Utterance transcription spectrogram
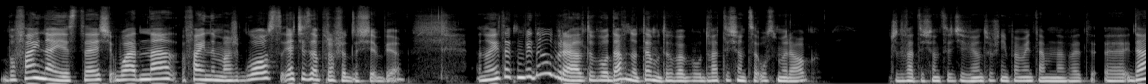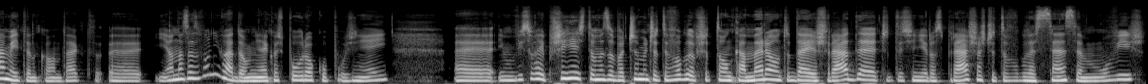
bo fajna jesteś, ładna, fajny masz głos, ja cię zaproszę do siebie. No i tak mówię, dobra, ale to było dawno temu, to chyba był 2008 rok czy 2009, już nie pamiętam nawet. E, dałam jej ten kontakt e, i ona zadzwoniła do mnie jakoś pół roku później e, i mówi, słuchaj, przyjedź, to my zobaczymy, czy ty w ogóle przed tą kamerą to dajesz radę, czy ty się nie rozpraszasz, czy to w ogóle z sensem mówisz.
